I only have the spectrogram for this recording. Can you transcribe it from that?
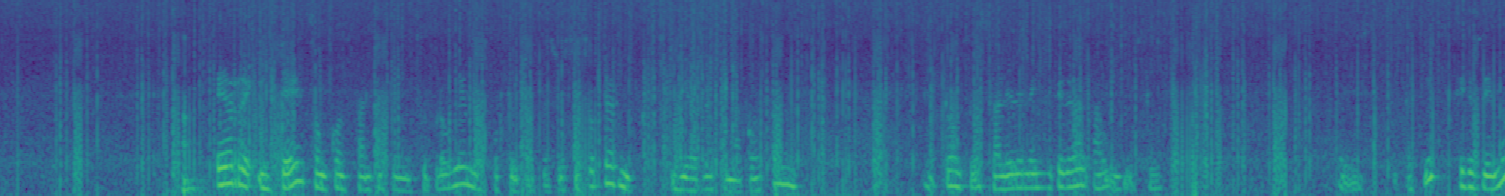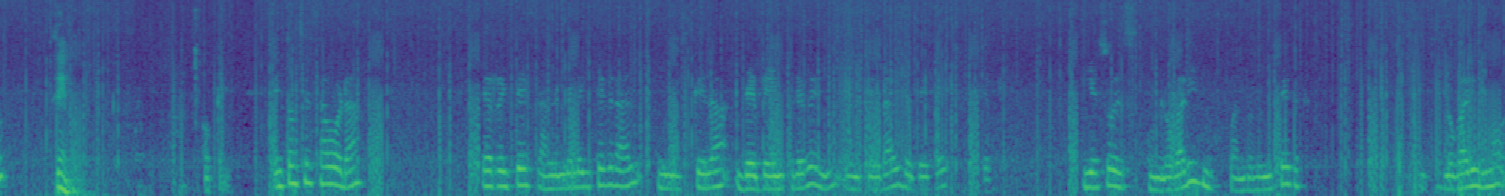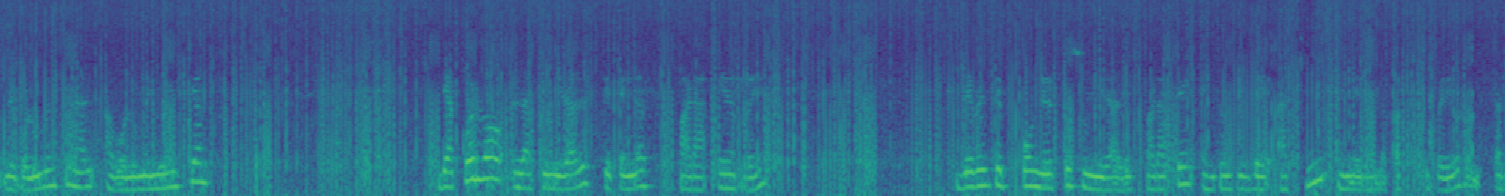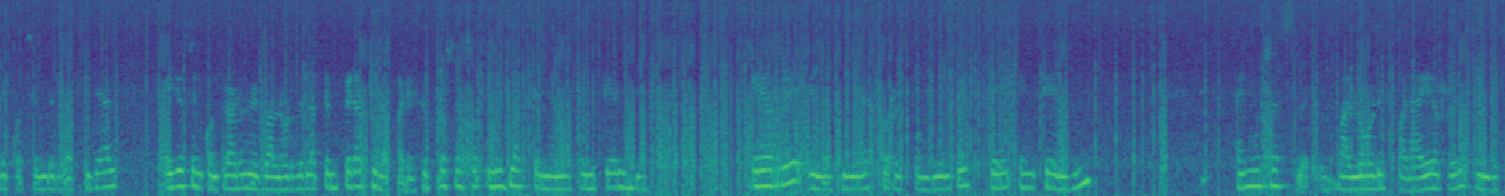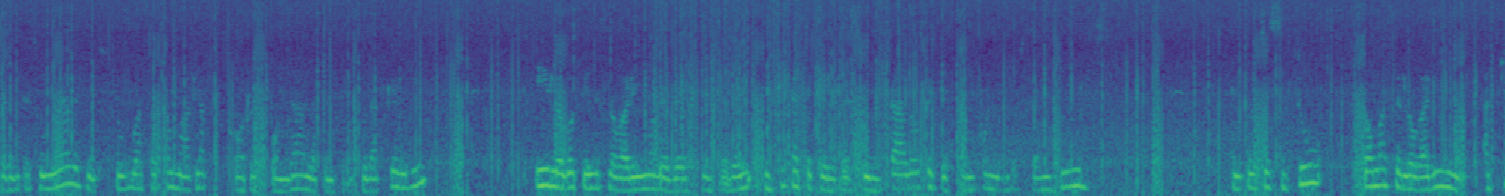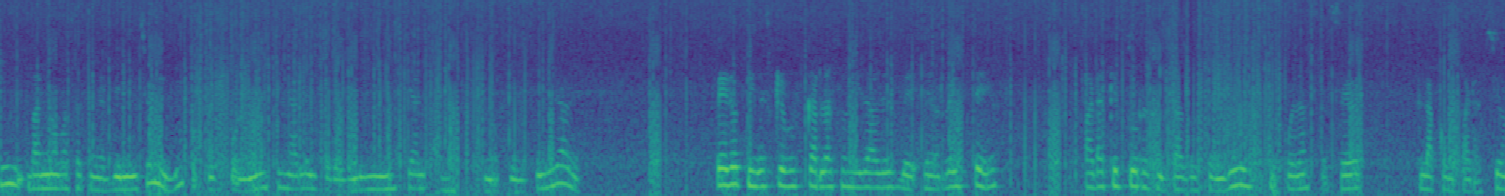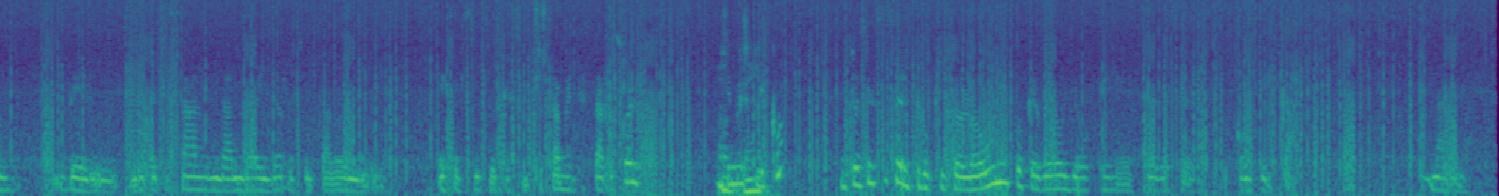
R y T son constantes en este problema porque el proceso es isotérmico y R es una constante. Entonces sale de la integral a 1. ¿Aquí? ¿Sigues viendo? Sí. Ok. Entonces ahora R y T salen de la integral y nos queda dB entre B, ¿no? La integral de dB entre B. Y eso es un logaritmo cuando lo integras logaritmo de volumen final a volumen inicial. De acuerdo a las unidades que tengas para R, debes de poner tus unidades para T. Entonces ve aquí en, la parte superior donde está la ecuación del gas ideal, ellos encontraron el valor de la temperatura para ese proceso y la tenemos en Kelvin. R en las unidades correspondientes, T en Kelvin, hay muchos valores para R en diferentes unidades, entonces tú vas a tomar la que corresponda a la temperatura Kelvin y luego tienes logaritmo de B entre B y fíjate que el resultado que te están poniendo está en joules. Entonces si tú tomas el logaritmo, aquí no vas a tener dimensiones, ¿no? porque el volumen final en tu volumen inicial no tienes unidades. Pero tienes que buscar las unidades de R y T para que tus resultados sean y puedas hacer la comparación del, de lo que te están dando ahí de resultado en el ejercicio que supuestamente está resuelto. ¿Sí me explico? Entonces ese es el truquito, lo único que veo yo que puede ser complicado. Nada más.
